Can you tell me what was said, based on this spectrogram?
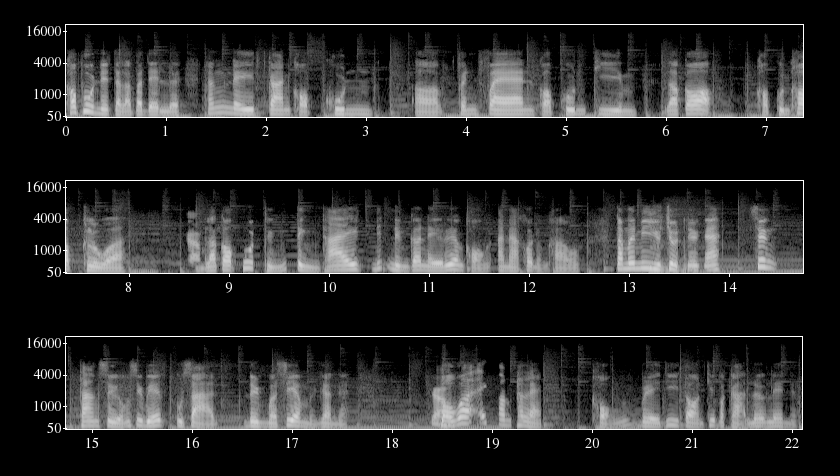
เขาพูดในแต่ละประเด็นเลย ทั้งในการขอบคุณเอ่อ แฟนๆขอบคุณทีม แล้วก็ขอบคุณครอบครัวครับแล้วก็พูดถึงติ่งท้ายนิดนึงก็ในเรื่องของอนาคตของเขา แต่มันมีอยู่อืมจุดหนึ่งนะ ซึ่งทางสื่อของซีเบสอุตสาห์ดึงมาเสียมเหมือนกันนะครับบอกว่าไอ้คำแถลงของเบรดี้ตอนที่ประกาศเลิกเล่นเนี่ย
